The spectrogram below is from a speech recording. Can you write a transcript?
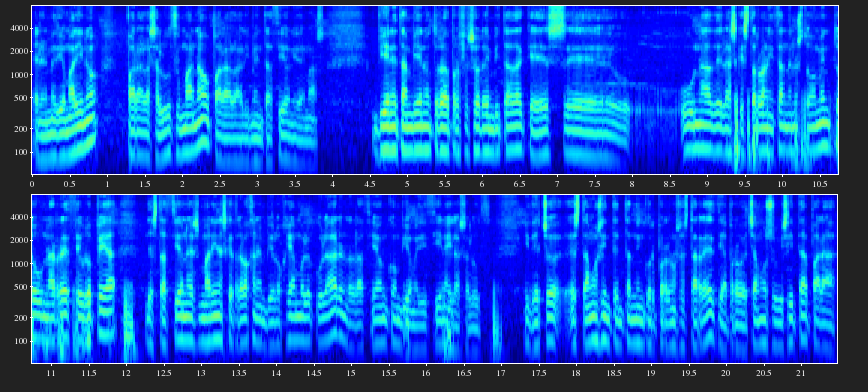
en el medio marino para la salud humana o para la alimentación y demás. Viene también otra profesora invitada que es una de las que está organizando en este momento una red europea de estaciones marinas que trabajan en biología molecular en relación con biomedicina y la salud. Y de hecho estamos intentando incorporarnos a esta red y aprovechamos su visita para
